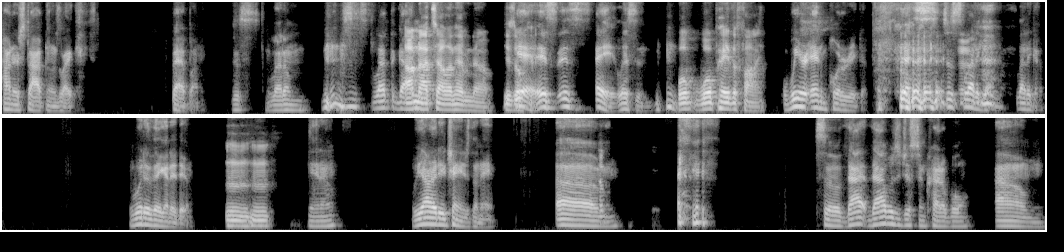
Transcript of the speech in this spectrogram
Hunter stopped and was like, Bad Bunny. Just let him just let the guy I'm go." not telling him no. He's Yeah, okay. it's it's hey, listen, We'll we'll pay the fine. we're in Puerto Rico. Just, just let it go. Let it go. What are they gonna do? hmm You know? We already changed the name. Um so that that was just incredible. Um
